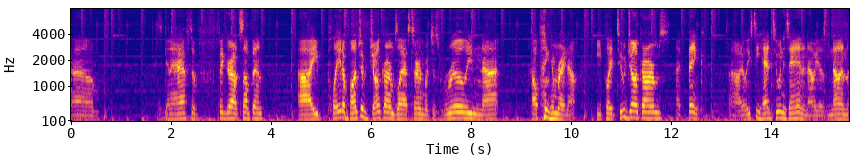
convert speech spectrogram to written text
Um, to have to figure out something. Uh, he played a bunch of junk arms last turn, which is really not helping him right now. He played two junk arms, I think. Uh, at least he had two in his hand, and now he has none.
